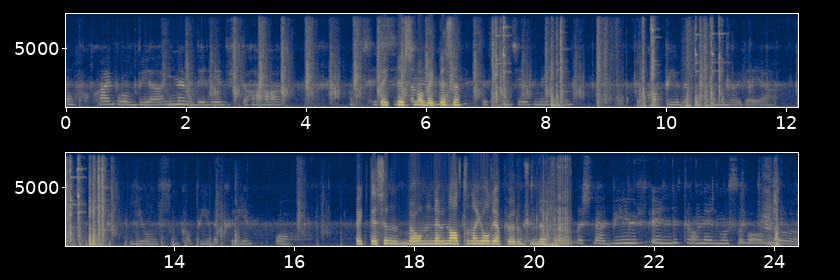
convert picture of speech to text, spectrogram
Oh kayboldu ya. Yine mi deliye düştü? Bak, Beklesin o, beklesin. Evine gideyim. Kapıyı da kırayım böyle ya. İyi olsun kapıyı da kırayım. Oh Beklesin ben onun evinin altına yol yapıyorum şimdi. arkadaşlar 150 tane elması oldu.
